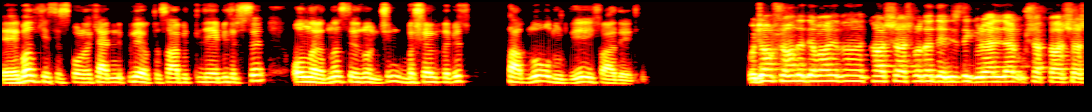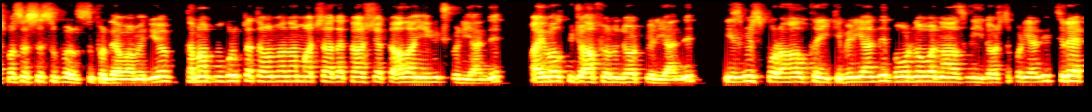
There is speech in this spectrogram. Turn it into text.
E, Balıkesirspor da kendini playoff'ta sabitleyebilirse onlar adına sezon için başarılı bir tablo olur diye ifade edeyim. Hocam şu anda devam eden karşılaşmada Denizli Gürelliler Uşak karşılaşması 0-0 devam ediyor. Tamam bu grupta tamamlanan maçlarda Karşıyaka Alanya'yı 3-1 yendi. Ayvalık Gücü Afyon'u 4-1 yendi. İzmir Spor'u Altay'ı 2-1 yendi. Bornova Nazilli'yi 4-0 yendi. Tire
